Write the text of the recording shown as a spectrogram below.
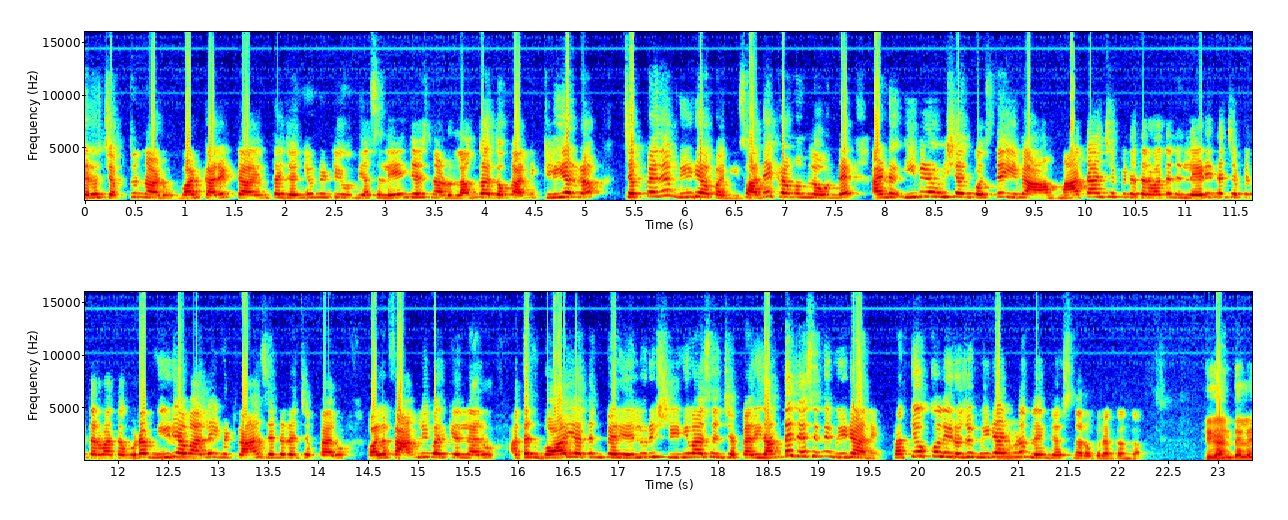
ఏదో చెప్తున్నాడు వాడు కరెక్టా ఎంత జెన్యూనిటీ ఉంది అసలు ఏం చేస్తున్నాడు లంగా దొంగ అన్ని క్లియర్గా చెప్పేదే మీడియా పని. సో అదే క్రమంలో ఉండే అండ్ ఈవిడ విషయానికి వస్తే ఈమె మాత అని చెప్పిన తర్వాత నేను లేడీని అని చెప్పిన తర్వాత కూడా మీడియా వాళ్ళే ఈమె ట్రాన్స్జెండర్ అని చెప్పారు. వాళ్ళ ఫ్యామిలీ వరకు వెళ్ళారు. అతని బాయ్ అతని పేరు ఏలూరి శ్రీనివాస్ అని చెప్పారు. ఇదంతా చేసింది మీడియానే. ప్రతి ఒక్కరు ఈ రోజు మీడియాని కూడా బ్లేమ్ చేస్తున్నారు ఒక రకంగా. ఇక అంతేలే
